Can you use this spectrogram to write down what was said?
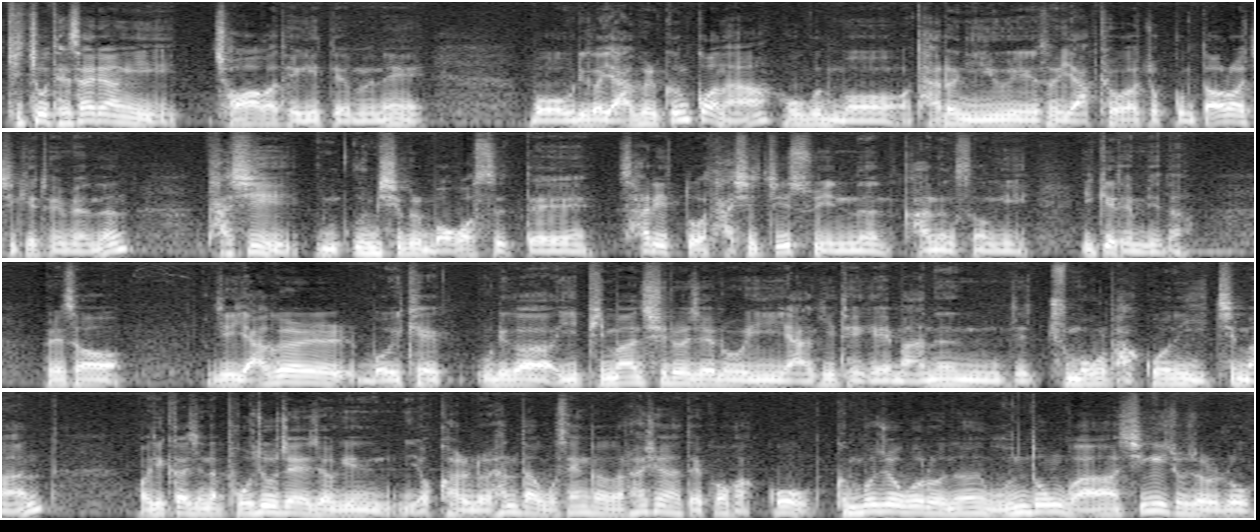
기초 대사량이 저하가 되기 때문에 뭐 우리가 약을 끊거나 혹은 뭐 다른 이유에서 약효가 조금 떨어지게 되면은 다시 음- 음식을 먹었을 때 살이 또 다시 찔 수 있는 가능성이 있게 됩니다. 그래서 이제 약을 뭐 이렇게 우리가 이 비만 치료제로 이 약이 되게 많은 이제 주목을 받고는 있지만 어디까지나 보조제적인 역할을 한다고 생각을 하셔야 될 것 같고 근본적으로는 운동과 식이 조절로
